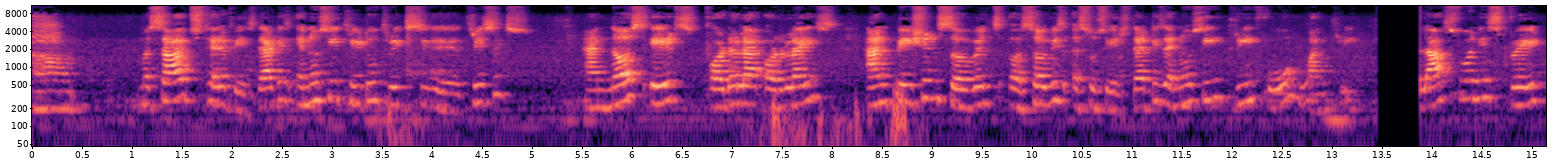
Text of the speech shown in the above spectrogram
um, massage therapist that is NOC 3236 and nurse aides orderlies and Patient Service, uh, Service Associates. That is NOC 3413. Last one is trade,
